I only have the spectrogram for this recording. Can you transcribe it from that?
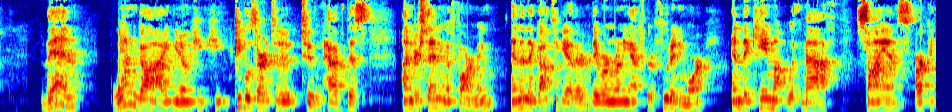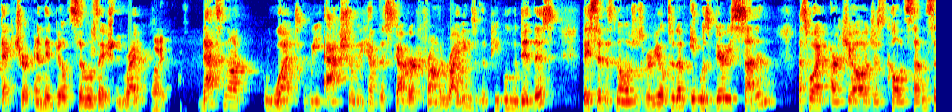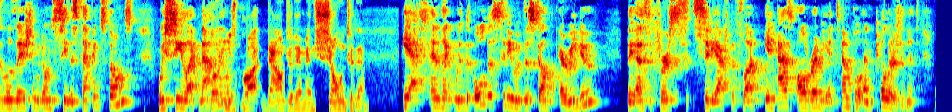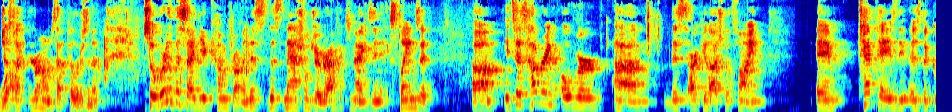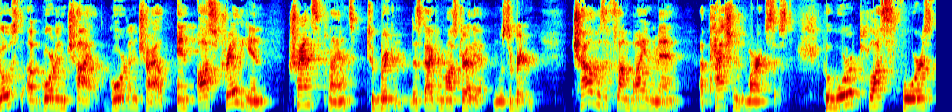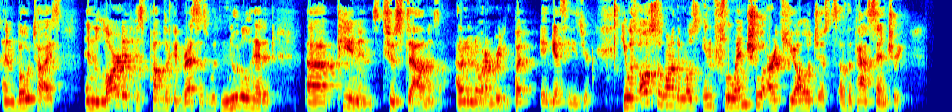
Then one guy, you know, he, he people started to to have this understanding of farming, and then they got together. They weren't running after their food anymore, and they came up with math, science, architecture, and they built civilization. Right? Right. That's not what we actually have discovered from the writings of the people who did this. They said this knowledge was revealed to them. It was very sudden. That's why archaeologists call it sudden civilization. We don't see the stepping stones. We see like nothing. So it was brought down to them and shown to them. Yes, and like with the oldest city we've discovered, Eridu, the, that's the first city after the flood. It has already a temple and pillars in it, just wow. like our homes have pillars in it. So where did this idea come from? And this this National Geographic magazine explains it. Um, it says hovering over um, this archaeological find. Um, Tepe is the, is the ghost of Gordon Childe. Gordon Childe, an Australian transplant to Britain. This guy from Australia moves to Britain. Childe was a flamboyant man, a passionate Marxist, who wore plus fours and bow ties and larded his public addresses with noodle-headed uh, peonings to Stalinism. I don't even know what I'm reading, but it gets easier. He was also one of the most influential archaeologists of the past century.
